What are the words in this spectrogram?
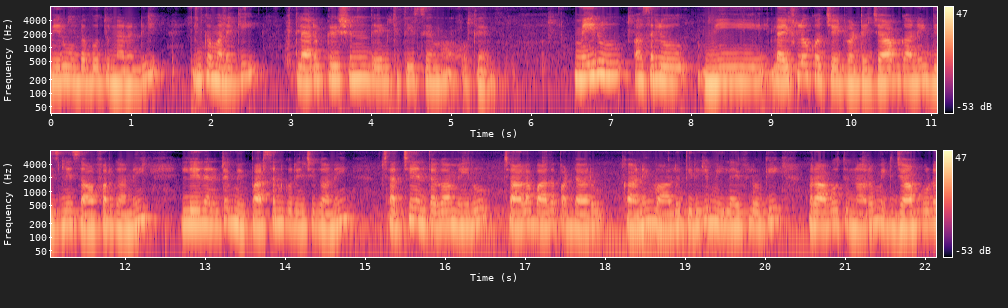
మీరు ఉండబోతున్నారండి. ఇంకా మనకి క్లారిఫికేషన్ దేనికి తీసామో? ఓకే. మీరు అసలు మీ లైఫ్లోకి వచ్చేటువంటి జాబ్ కానీ బిజినెస్ ఆఫర్ కానీ లేదంటే మీ పర్సన్ గురించి కానీ చచ్చేంతగా మీరు చాలా బాధపడ్డారు. కానీ వాళ్ళు తిరిగి మీ లైఫ్లోకి రాబోతున్నారు. మీకు జాబ్ కూడా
